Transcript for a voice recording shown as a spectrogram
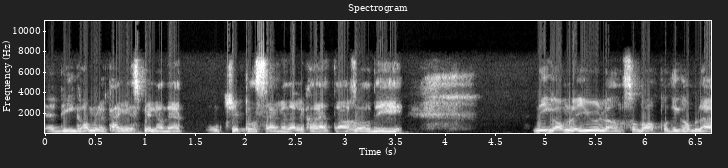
eh, de gamle pengespillene. Det er Triple Seven eller hva det heter. Altså de, de gamle hjulene som var på de gamle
